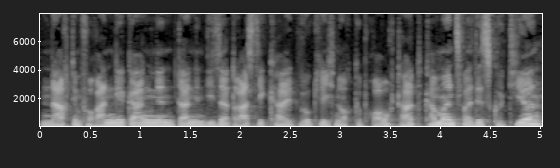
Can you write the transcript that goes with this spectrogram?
nach dem vorangegangenen dann in dieser Drastigkeit wirklich noch gebraucht hat, kann man zwar diskutieren,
